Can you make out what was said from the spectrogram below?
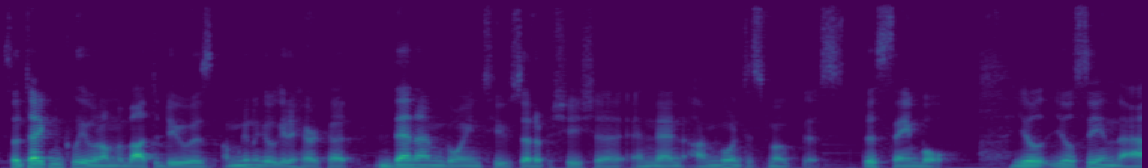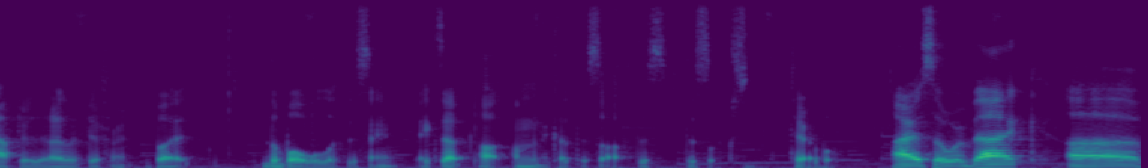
So technically what I'm about to do is I'm going to go get a haircut. Then I'm going to set up a shisha and then I'm going to smoke this, this same bowl. You'll, you'll see in the after that I look different, but the bowl will look the same, except oh, I'm going to cut this off. This, this looks terrible. All right, so we're back. Uh,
